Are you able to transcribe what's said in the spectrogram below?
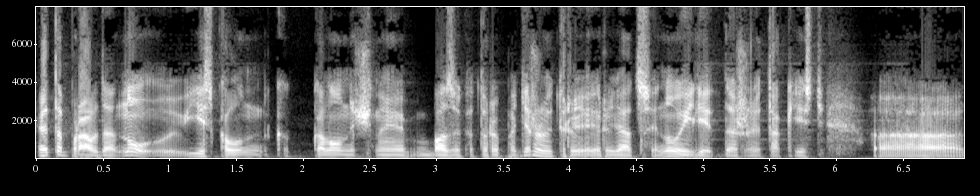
Это правда. Ну, есть колон... колоночные базы, которые поддерживают реляции, ну или даже так есть э,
